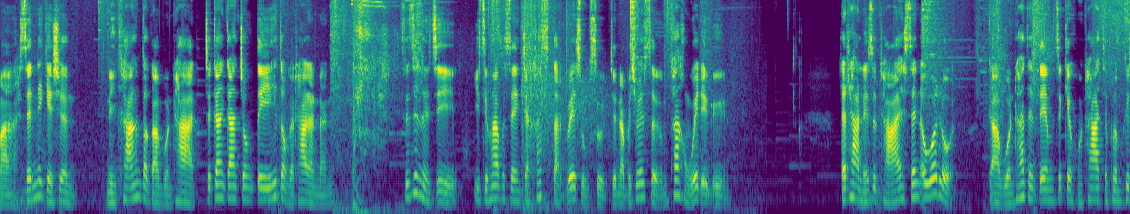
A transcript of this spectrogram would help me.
มา s e n Negation หนึ่งครั้งต่อการบนธาตุจากการการโจมตีที่ตรงกับธาตุนั้น s e n Energy 25%จากค่าสตัดเวทสูงสุดจะนำไปช่วยเสริมค่าของเวทอื่น ๆ และธาตุในสุดท้าย Sense Overload การวนท่าเต็มๆสเกลของท่าจะเพิ่มขึ้น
